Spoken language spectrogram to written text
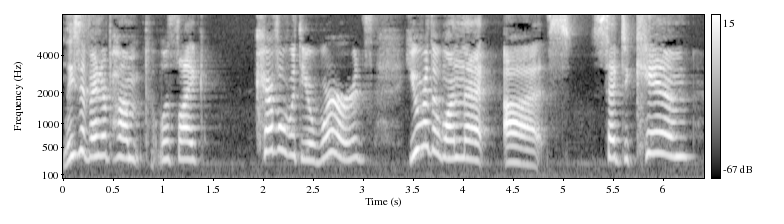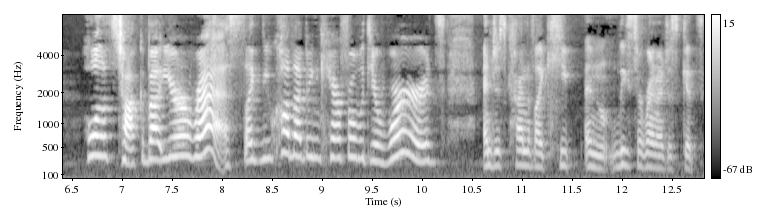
Lisa Vanderpump was like, careful with your words. You were the one that uh, said to Kim, well, let's talk about your arrest. Like, you call that being careful with your words. And just kind of like keep, and Lisa Rinna just gets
